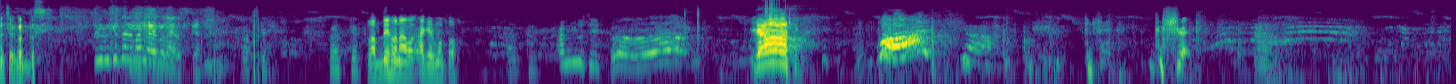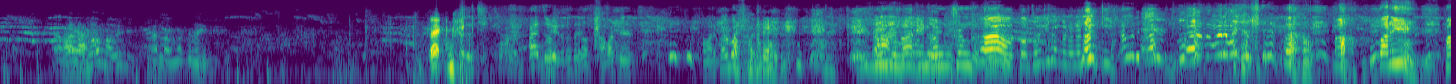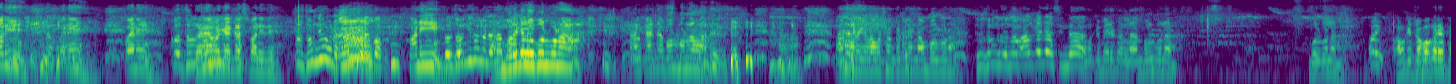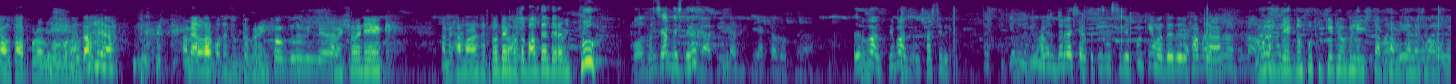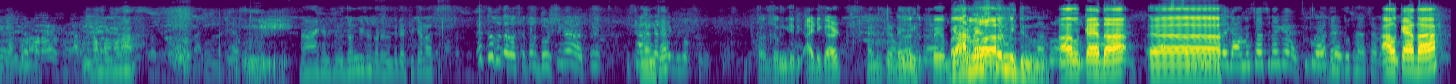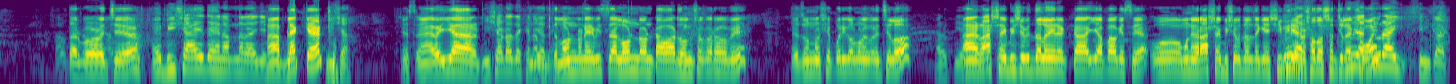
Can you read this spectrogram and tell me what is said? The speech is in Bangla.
আচ্ছা করতেছি। লাভ দেখো না আগের মতো। আমি কি করছি? জঙ্গি সংগঠনের নাম কি? আল্লাহ দি- বুকটা তো মেরে মাইরা দিছে রে। পানি পানি পানি পানি। কো- তোর পানি জঙ্গি- আমাকে এক গ্লাস পানি দে। তোর জঙ্গি সংগঠনের নাম কি রে বাপ? পানি। তোর জঙ্গি সংগঠনের নাম মরে? গেলেও বলব না। আল কায়দা বলব না। গেলে আমার সংগঠনের নাম বলব না। তোর সংগঠনের নাম আল কায়দা আছিস না? আমাকে মেরে ফেল না আমি বলব না। বলব না? ওই আমাকে জবা করে ফেল তারপর আমি বলব না। আমি আল্লাহর পথে যুদ্ধ করি। সবগুলো মিলে আমি সৈনিক আমি হার মানাতে তোদের মতো বালতেলদের আমি থু। আমি দূরে রাখছি তুই শাস্তি মধ্যে ধরে আমাকে যদি একদম পুটকি কেটে তারপর আমি আমি নাম বলব না। না এখানে শুধু জঙ্গি সংগঠন দুটো ঠিকানা এত কথা তোর ধরছি না। তুই থাকবি সবসময়। জঙ্গির আইডি কার্ড গার্মেন্টস কর্মী দু আল কায়দা আল কায়দা তারপর হচ্ছে এই দেখেন আপনারা এই যে হ্যাঁ ব্ল্যাক ক্যাট ভিসা ইয়ার ভিসাটা দেখেন লন্ডনের বিচার লন্ডন টাওয়ার ধ্বংস করা হবে এজন্য সে পরিকল্পনা করেছিল আর রাজশাহী বিশ্ববিদ্যালয়ের একটা ইয়া পাওয়া গেছে ও মানে রাজশাহী বিশ্ববিদ্যালয় থেকে শিবিরের সদস্য ছিল এক সময় সিম কার্ড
